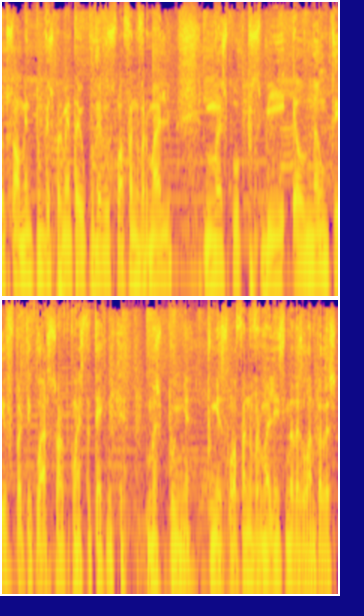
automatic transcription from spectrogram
Eu pessoalmente nunca experimentei o poder do celofane vermelho, mas pelo que percebi, ele não teve particular sorte com esta técnica. Mas punha, punha celofane vermelho em cima das lâmpadas.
